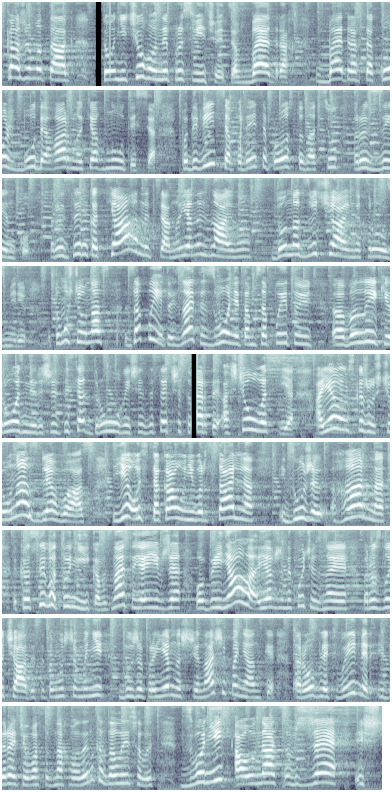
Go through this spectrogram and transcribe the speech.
скажімо так, то нічого не просвічується в бедрах. В бедрах також буде гарно тягнутися. Подивіться, подивіться просто на цю резинку. Резинка тягнеться, ну я не знаю, ну до надзвичайних розмірів. Тому що у нас запитують, знаєте, дзвонять там, запитують великі розміри, 62, 64. А що у вас є? А я вам скажу, що у нас для вас є ось така універсальна і дуже гарна, красива туніка. Ви знаєте, я її вже обійняла, і я вже не хочу з нею розлучатися, тому що мені дуже приємно, що наші панянки роблять вибір. І, до речі, у вас одна хвилинка залишилась. Дзвоніть, а у нас вже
